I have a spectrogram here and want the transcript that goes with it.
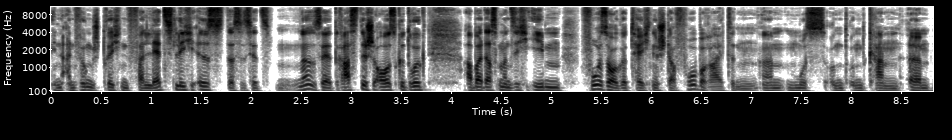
in Anführungsstrichen verletzlich ist, das ist jetzt ne, sehr drastisch ausgedrückt, aber dass man sich eben vorsorgetechnisch da vorbereiten ähm, muss und, und kann. Ähm,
